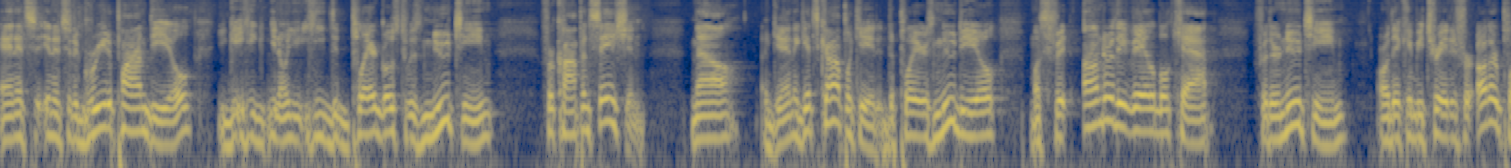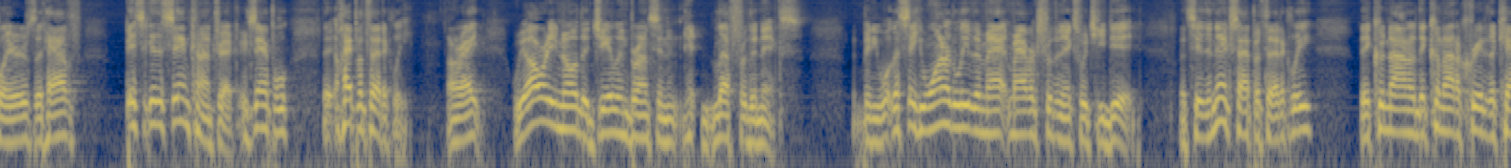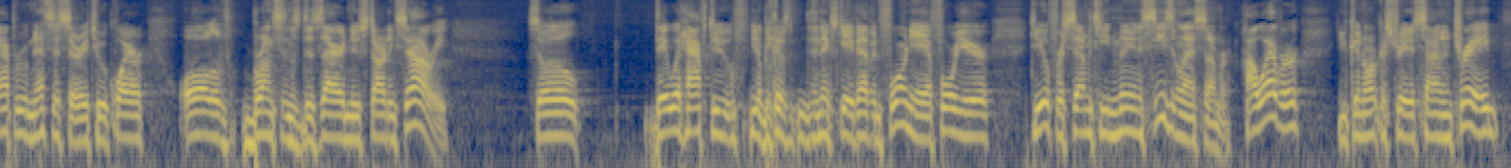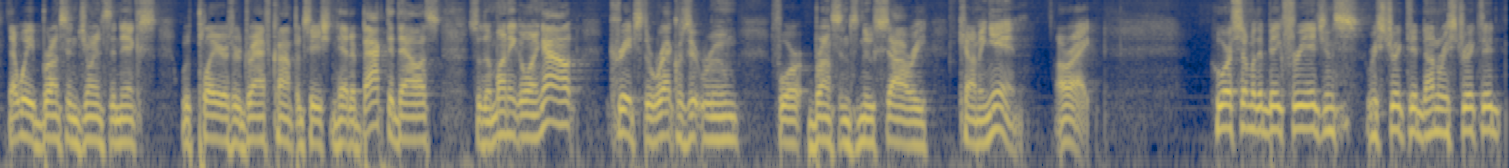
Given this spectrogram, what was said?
and it's and it's an agreed upon deal. You get he, you know, he the player goes to his new team for compensation. Now, again, it gets complicated. The player's new deal must fit under the available cap for their new team, or they can be traded for other players that have basically the same contract. Example, hypothetically, all right, we already know that Jalen Brunson left for the Knicks. But he, let's say he wanted to leave the Mavericks for the Knicks, which he did. Let's say the Knicks, hypothetically, they could not they could not have created the cap room necessary to acquire all of Brunson's desired new starting salary. So they would have to, you know, because the Knicks gave Evan Fournier a four-year deal for 17 million a season last summer. However, you can orchestrate a sign and trade. That way, Brunson joins the Knicks with players or draft compensation headed back to Dallas. So the money going out creates the requisite room for Brunson's new salary coming in. All right. Who are some of the big free agents, restricted and unrestricted?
